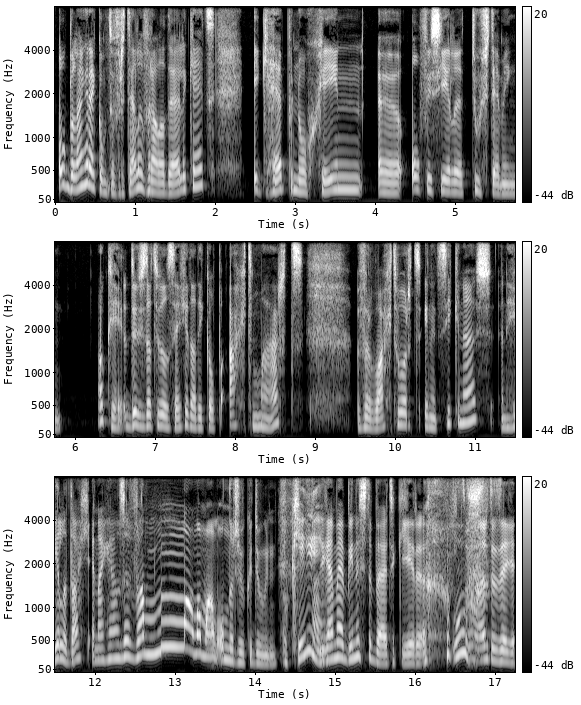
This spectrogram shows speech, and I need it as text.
Ook belangrijk om te vertellen, voor alle duidelijkheid, ik heb nog geen uh, officiële toestemming. Oké. Okay. Dus dat wil zeggen dat ik op 8 maart verwacht wordt in het ziekenhuis, een hele dag. En dan gaan ze van allemaal onderzoeken doen. Oké. Okay. Die gaan mij binnenste buiten keren, om maar te zeggen.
